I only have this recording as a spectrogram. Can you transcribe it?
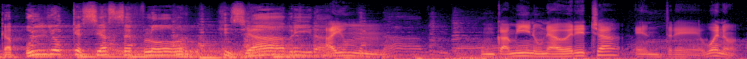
Capullo que se hace flor y se abrirá. Hay un, un camino, una brecha entre, bueno,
